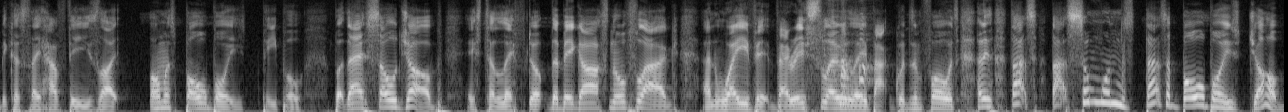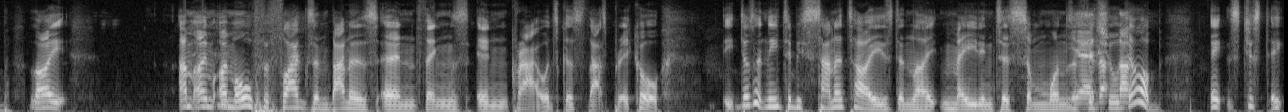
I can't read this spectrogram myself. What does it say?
because they have these like almost ball boy people, but their sole job is to lift up the big Arsenal flag and wave it very slowly backwards and forwards. And it, that's that's someone's that's a ball boy's job. Like I'm I'm I'm all for flags and banners and things in crowds because that's pretty cool. It doesn't need to be sanitized and like made into someone's Yeah, that- official that- job. It's just it,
